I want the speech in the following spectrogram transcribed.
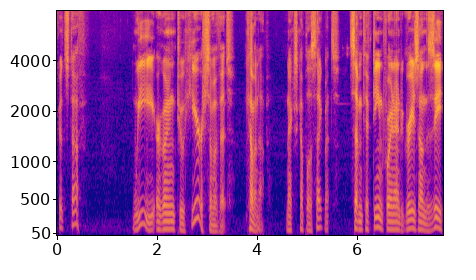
Good stuff. We are going to hear some of it coming up next couple of segments. 715, 49 degrees on the Z.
